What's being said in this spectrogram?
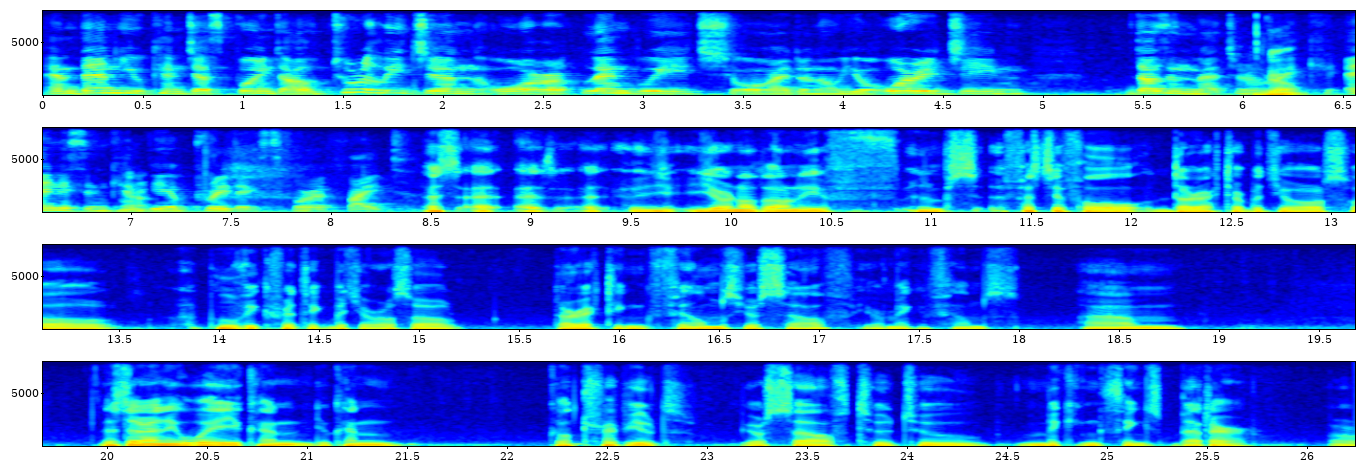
and then you can just point out to religion or language or i don't know your origin doesn't matter. No. like anything can be a pretext for a fight. As, as, as you're not only a festival director but you're also a movie critic but you're also directing films yourself. You're making films. Um, is there any way you can you can contribute yourself to to making things better? Or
